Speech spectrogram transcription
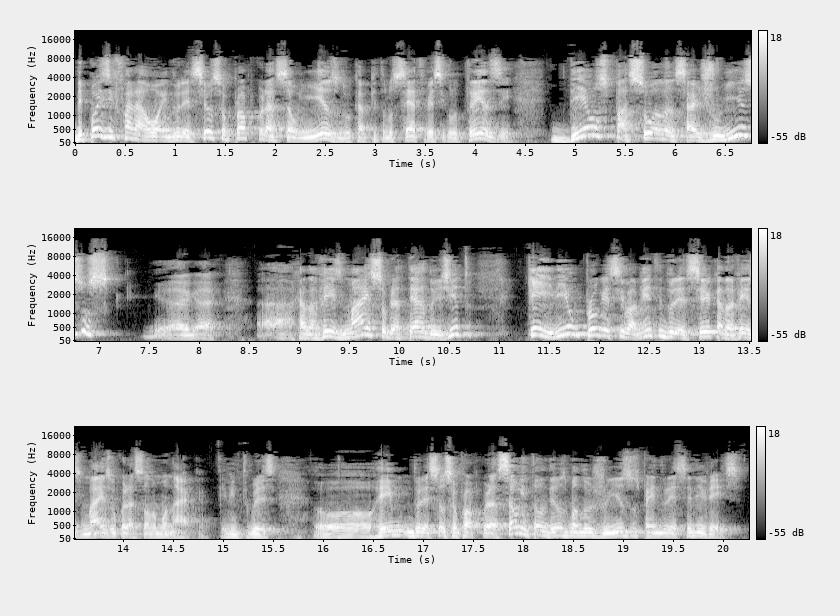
Depois de Faraó endurecer o seu próprio coração, em Êxodo capítulo 7, versículo 13, Deus passou a lançar juízos eh, eh, cada vez mais sobre a terra do Egito, que iriam progressivamente endurecer cada vez mais o coração do monarca. Ele endurece, o rei endureceu seu próprio coração, então Deus mandou juízos para endurecer de vez.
